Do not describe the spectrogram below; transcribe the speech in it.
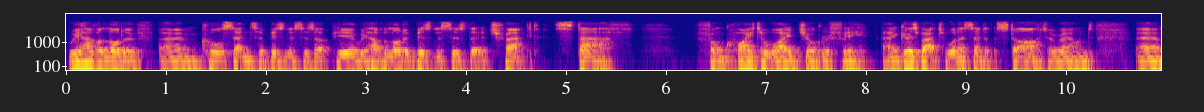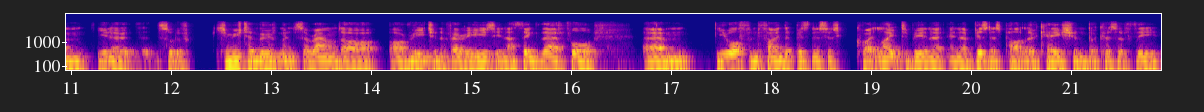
we have a lot of um, call center businesses up here. We have a lot of businesses that attract staff from quite a wide geography. Uh, it goes back to what I said at the start around, um, you know, sort of commuter movements around our our region are very easy, and I think therefore. Um, you often find that businesses quite like to be in a in a business park location because of the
